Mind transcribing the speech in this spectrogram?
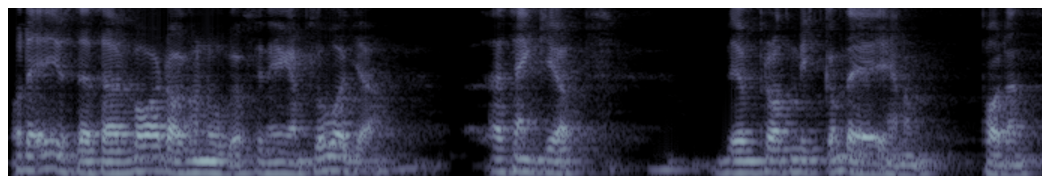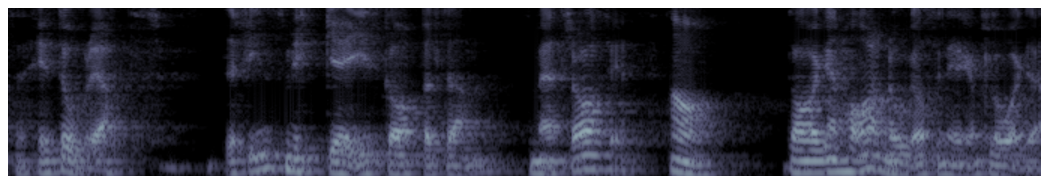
Och det är just det, så här, var dag har nog av sin egen plåga. Jag tänker ju att vi har pratat mycket om det genom poddens historia, att det finns mycket i skapelsen som är trasigt. Ja. Dagen har nog av sin egen plåga.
